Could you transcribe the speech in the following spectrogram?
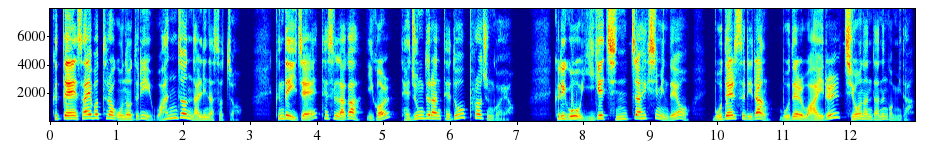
그때 사이버 트럭 오너들이 완전 난리 났었죠. 근데 이제 테슬라가 이걸 대중들한테도 풀어준 거예요. 그리고 이게 진짜 핵심인데요. 모델 3랑 모델 Y를 지원한다는 겁니다.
